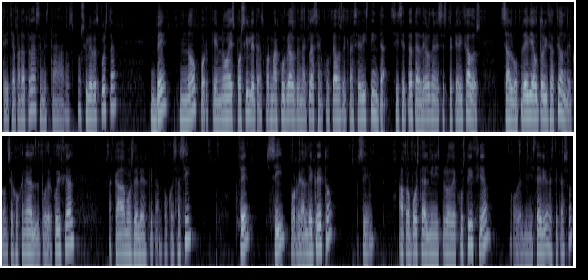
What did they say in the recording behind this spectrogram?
te echa para atrás en esta posible respuesta. B. No, porque no es posible transformar juzgados de una clase en juzgados de clase distinta si se trata de órdenes especializados, salvo previa autorización del Consejo General del Poder Judicial. Acabamos de leer que tampoco es así. C, sí, por Real Decreto, sí, a propuesta del Ministro de Justicia, o del Ministerio en este caso,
